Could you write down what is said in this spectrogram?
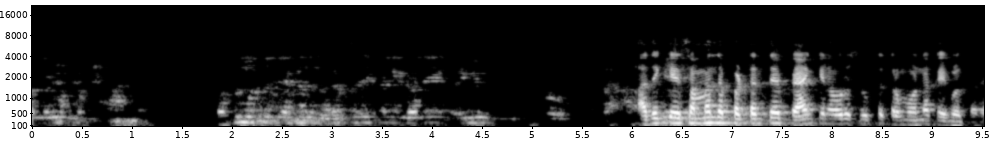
ಬಗ್ಗೆ ಅದಕ್ಕೆ ಸಂಬಂಧಪಟ್ಟಂತೆ ಬ್ಯಾಂಕಿನವರು ಸೂಕ್ತ ಕ್ರಮವನ್ನ ಕೈಗೊಳ್ತಾರೆ.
